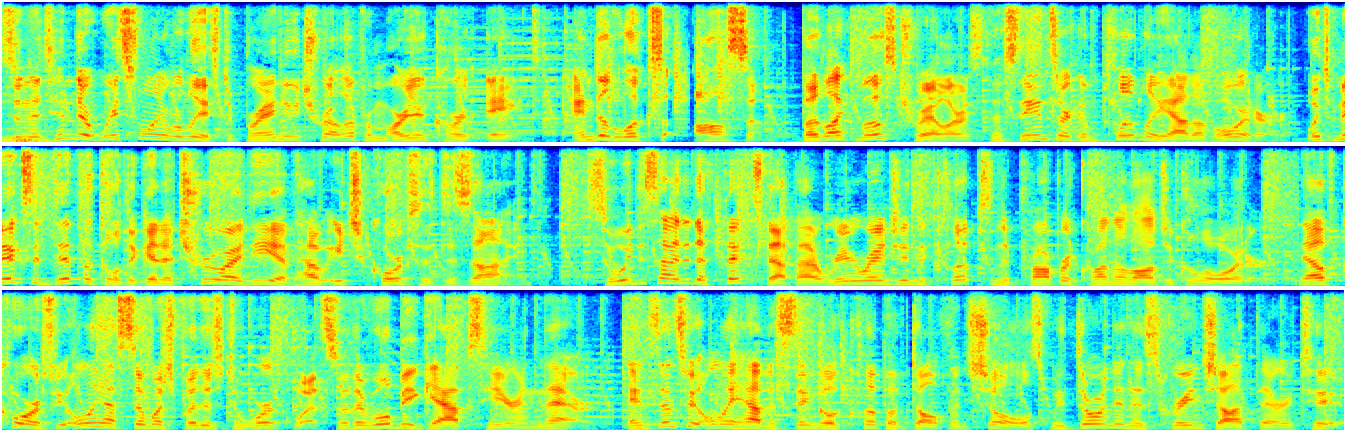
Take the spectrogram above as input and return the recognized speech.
So Nintendo recently released a brand new trailer for Mario Kart 8, and it looks awesome. But like most trailers, the scenes are completely out of order, which makes it difficult to get a true idea of how each course is designed. So we decided to fix that by rearranging the clips in the proper chronological order. Now of course, we only have so much footage to work with, so there will be gaps here and there. And since we only have a single clip of Dolphin Shoals, we've thrown in a screenshot there too.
